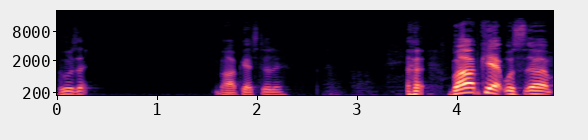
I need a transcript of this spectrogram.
Who was that? Bobcat still there? Bobcat was um,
